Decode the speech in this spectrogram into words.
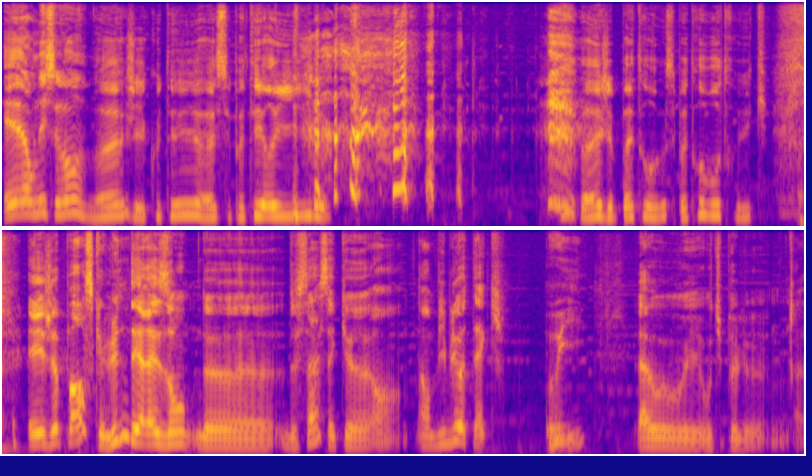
et on me dit souvent Ouais, j'ai écouté, euh, c'est pas terrible. ouais, j'aime pas trop, c'est pas trop mon truc. Et je pense que l'une des raisons de, de ça, c'est que en, en bibliothèque, Oui. là où, où tu peux le, euh,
